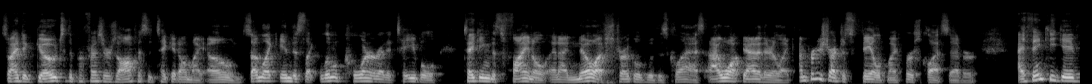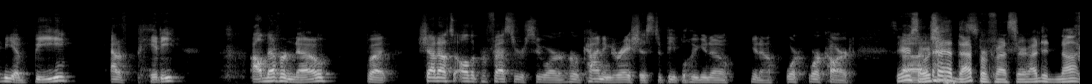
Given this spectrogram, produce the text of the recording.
So I had to go to the professor's office and take it on my own. So I'm like in this like little corner at a table taking this final, and I know I've struggled with this class. And I walked out of there like I'm pretty sure I just failed my first class ever. I think he gave me a B out of pity. I'll never know, but shout out to all the professors who are who are kind and gracious to people who you know you know work work hard. Seriously, uh, I wish I had that professor. I did not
